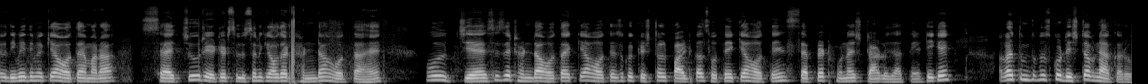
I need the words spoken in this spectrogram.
जब धीमे धीमे क्या होता है हमारा? सेचूरेटेड सोल्यूशन क्या होता है? ठंडा होता है। वो जैसे से ठंडा होता है, क्या होते हैं? उसको क्रिस्टल पार्टिकल्स होते हैं, क्या होते हैं? सेपरेट होना स्टार्ट हो जाते हैं, ठीक है? अगर तुम तुम उसको डिस्टर्ब ना करो,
